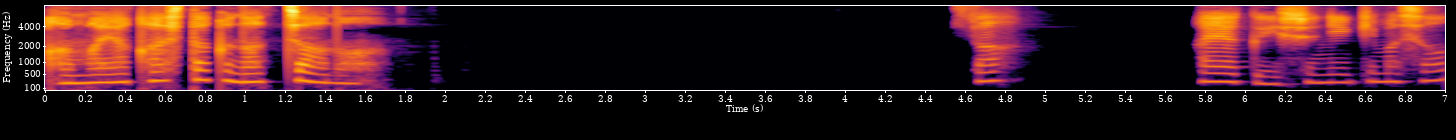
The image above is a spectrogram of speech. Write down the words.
甘やかしたくなっちゃうの。さ、早く一緒に行きましょう。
